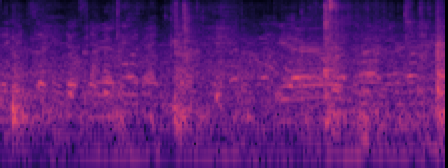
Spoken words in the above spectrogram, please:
Making second guess somebody's spot.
